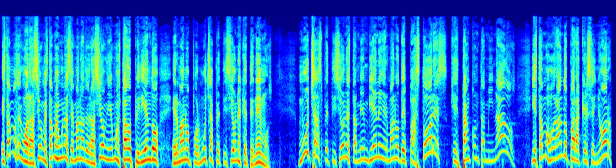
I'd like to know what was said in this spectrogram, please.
estamos en oración, estamos en una semana de oración y hemos estado pidiendo, hermano, por muchas peticiones que tenemos. Muchas peticiones también vienen, hermanos, de pastores que están contaminados. Y estamos orando para que el Señor,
